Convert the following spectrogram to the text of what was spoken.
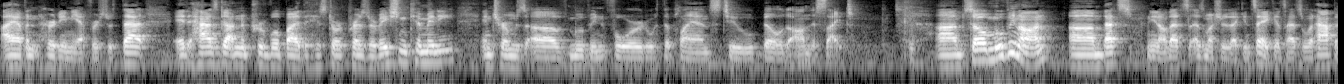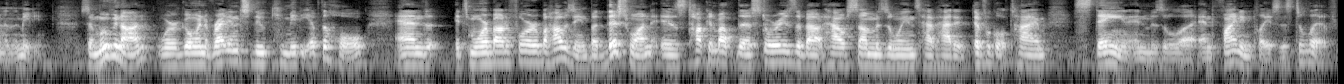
I haven't heard any efforts with that. It has gotten approval by the Historic Preservation Committee in terms of moving forward with the plans to build on the site. Um, so moving on, um, that's you know that's as much as I can say because that's what happened in the meeting. So moving on, we're going right into the committee of the whole, and it's more about affordable housing. But this one is talking about the stories about how some Missoulians have had a difficult time staying in Missoula and finding places to live.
